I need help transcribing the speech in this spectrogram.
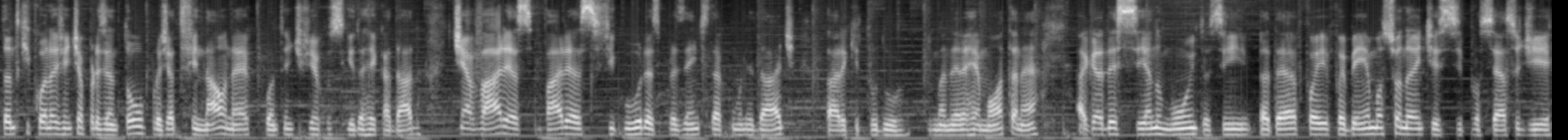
tanto que quando a gente apresentou o projeto final, né, quanto a gente tinha conseguido arrecadado, tinha várias várias figuras presentes da comunidade, claro que tudo de maneira remota, né, agradecendo muito, assim, até foi foi bem emocionante esse processo de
